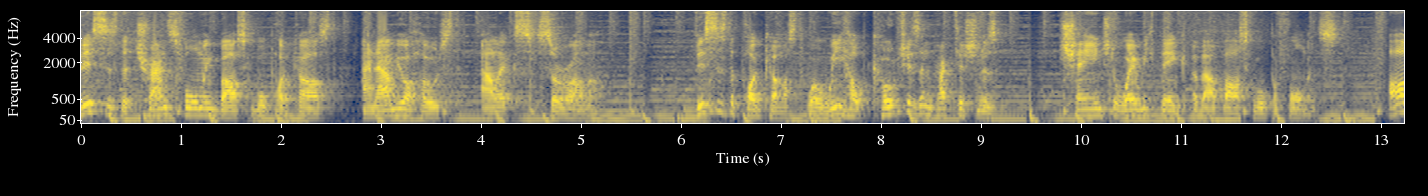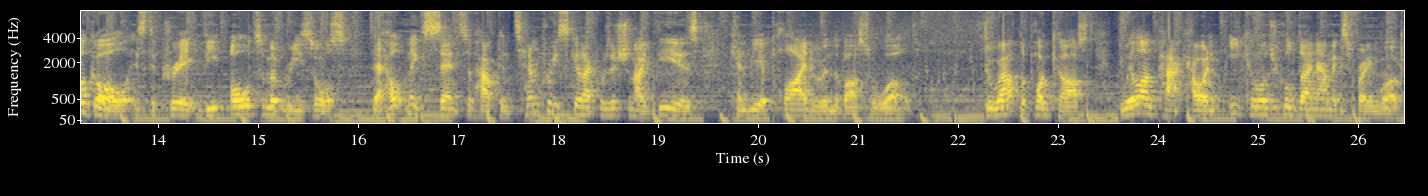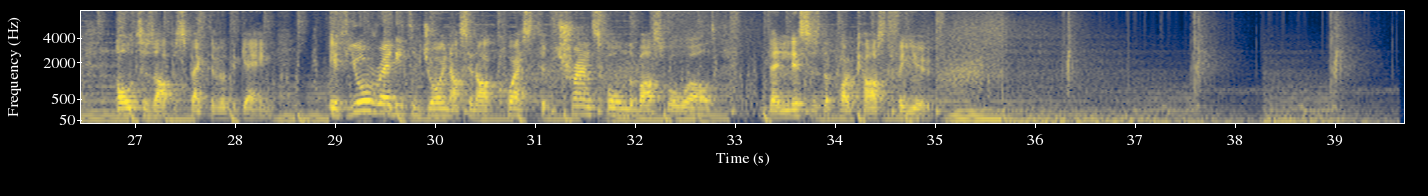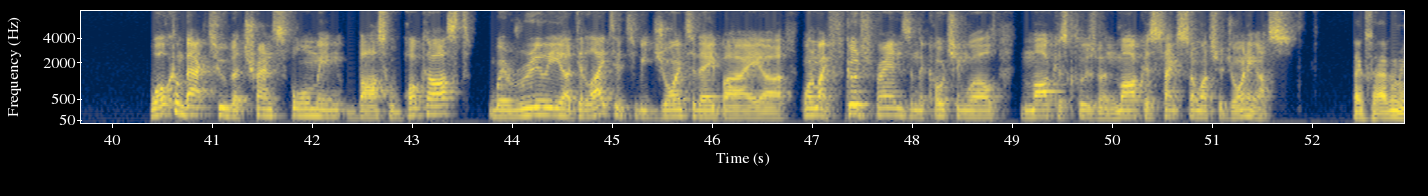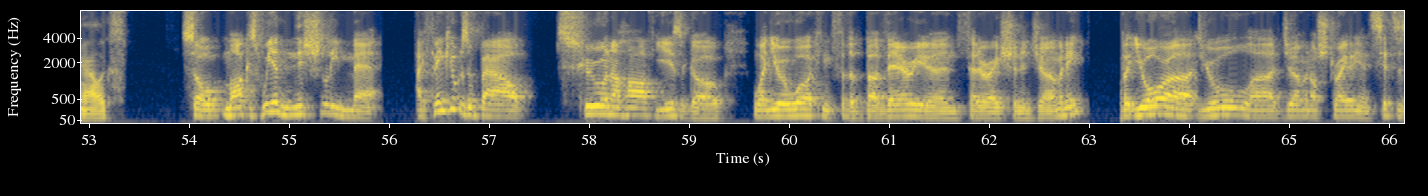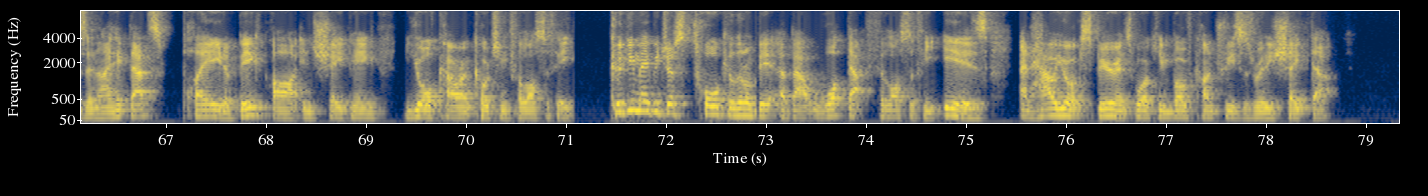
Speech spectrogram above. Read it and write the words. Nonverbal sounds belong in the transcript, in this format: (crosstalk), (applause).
This is the Transforming Basketball Podcast, and I'm your host, Alex Sarama. This is the podcast where we help coaches and practitioners change the way we think about basketball performance. Our goal is to create the ultimate resource to help make sense of how contemporary skill acquisition ideas can be applied within the basketball world. Throughout the podcast, we'll unpack how an ecological dynamics framework alters our perspective of the game if you're ready to join us in our quest to transform the basketball world, then this is the podcast for you. Welcome back to the Transforming Basketball podcast. We're really uh, delighted to be joined today by uh, one of my good friends in the coaching world, Markus Klusemann. Markus, thanks so much for joining us. Thanks for having me, Alex. So, Markus, we initially met, I think it was about two and a half years ago when you were working for the Bavarian Federation in Germany. But you're a dual uh, German Australian citizen. I think that's played a big part in shaping your current coaching philosophy. Could you maybe just talk a little bit about what that philosophy is and how your experience working in both countries has really shaped that?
